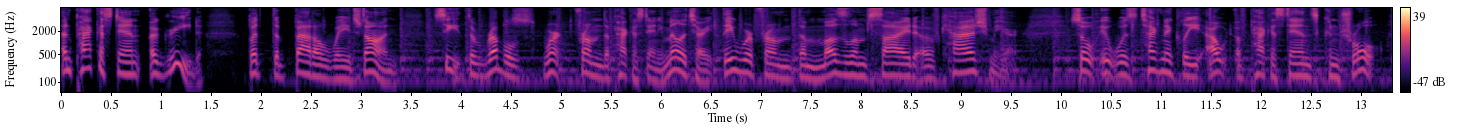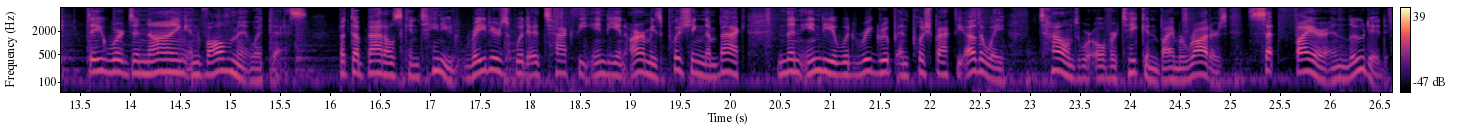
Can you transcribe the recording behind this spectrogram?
and Pakistan agreed. But the battle waged on. See, the rebels weren't from the Pakistani military, they were from the Muslim side of Kashmir. So it was technically out of Pakistan's control. They were denying involvement with this. But the battles continued. Raiders would attack the Indian armies, pushing them back, and then India would regroup and push back the other way. Towns were overtaken by marauders, set fire, and looted.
